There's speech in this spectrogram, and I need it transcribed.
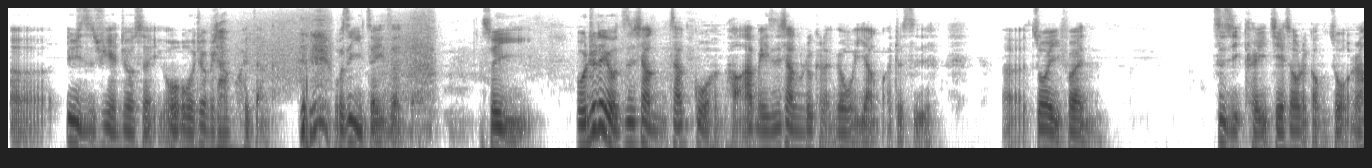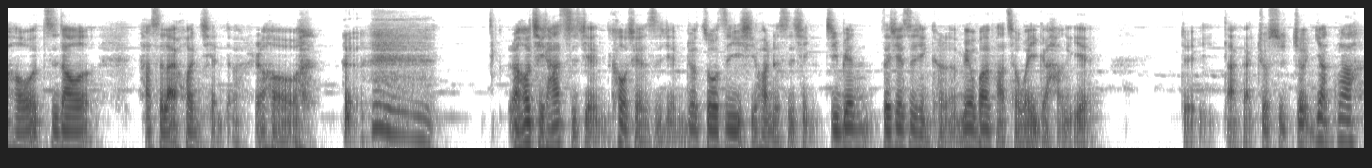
呃一直去研究摄影，我我就比较不会这样，我是一阵一阵的，所以我觉得有志向这样过很好啊，没志向都可能跟我一样嘛，就是呃做一份自己可以接受的工作，然后知道他是来换钱的，然后 然后其他时间空闲时间就做自己喜欢的事情，即便这些事情可能没有办法成为一个行业，对，大概就是这样啦。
